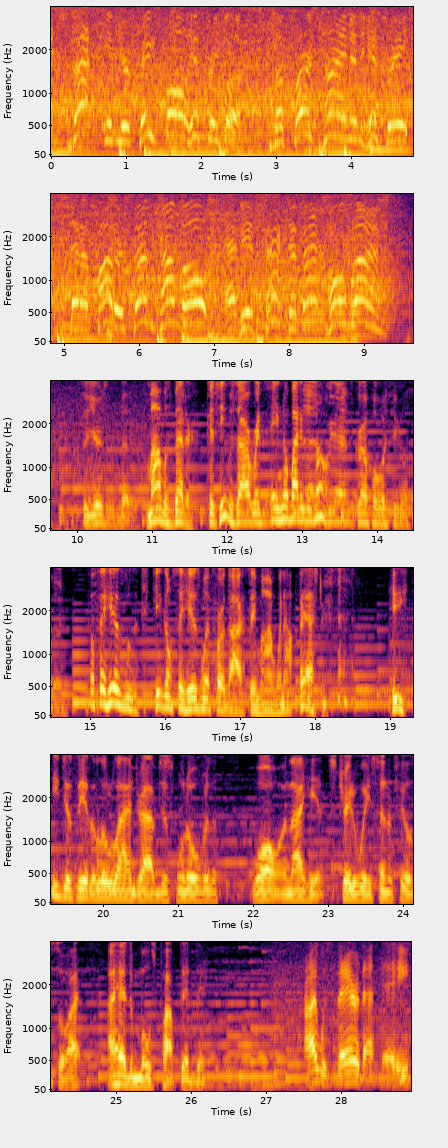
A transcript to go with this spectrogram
etch that in your baseball history book the first time in history that a father-son combo have hit back-to-back home runs. So yours was better? Mine was better, because he was already, ain't nobody was on. We asked Grandpa, what's he gonna say? Gonna say his was, he gonna say his went further. I say mine went out faster. he, he just hit a little line drive, just went over the wall, and I hit straight away center field, so I, I had the most pop that day. I was there that day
